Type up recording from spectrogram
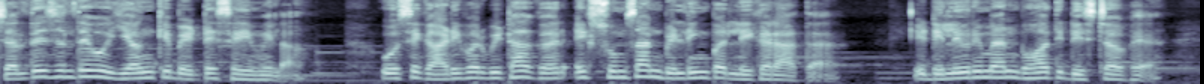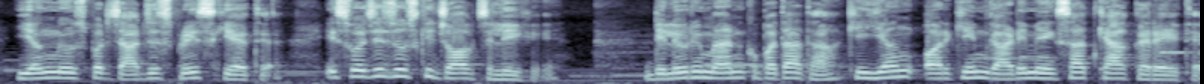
चलते चलते वो यंग के बेटे से ही मिला। वो उसे गाड़ी पर बिठाकर एक सुमसान बिल्डिंग पर लेकर आता है। ये डिलीवरी मैन बहुत ही डिस्टर्ब है। यंग ने उस पर चार्जेस प्रेस किए थे। इस वजह से उसकी जॉब चली गई। डिलीवरी मैन को पता था कि यंग और किम गाड़ी में एक साथ क्या कर रहे थे।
